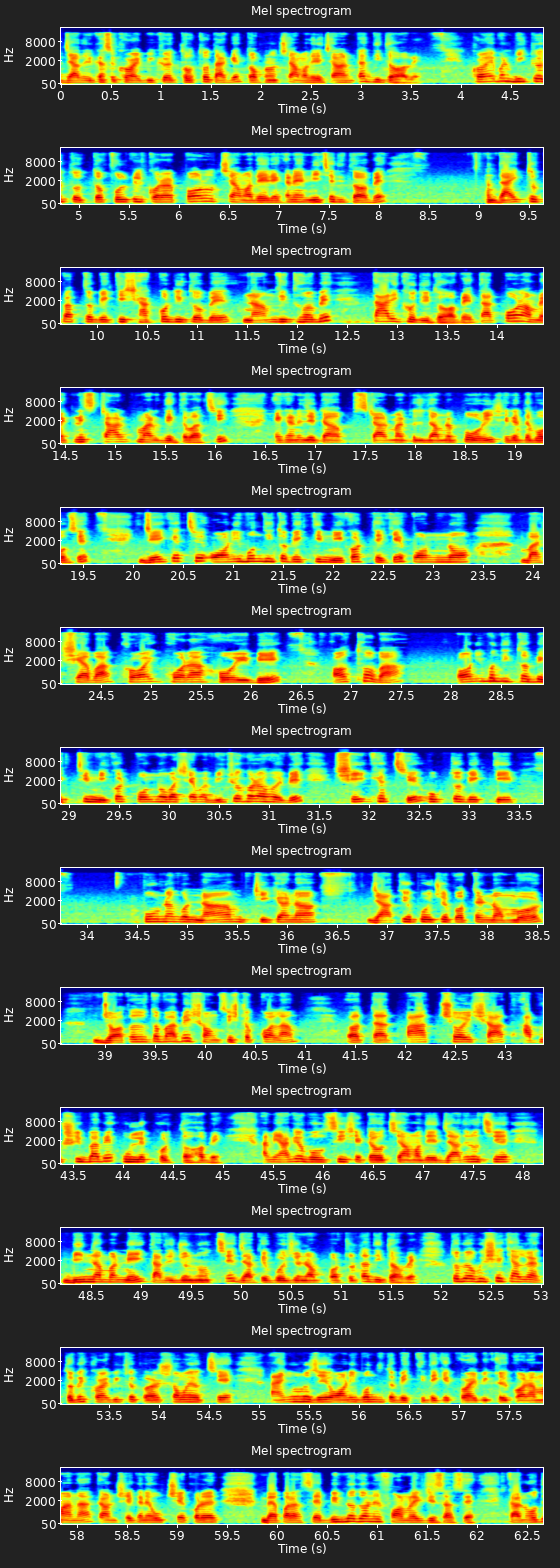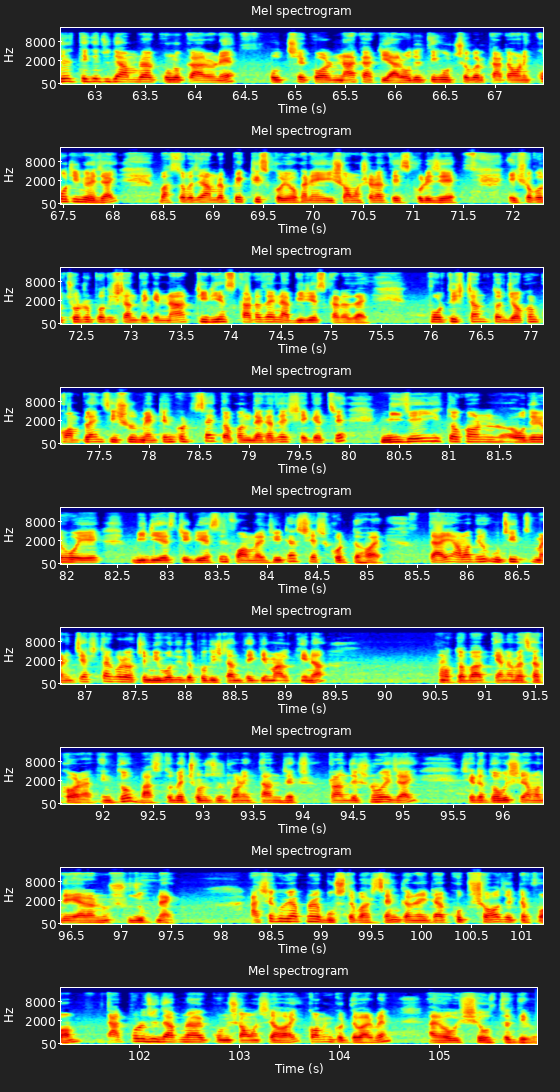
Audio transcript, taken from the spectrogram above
যাদের কাছে ক্রয় বিক্রয়ের তথ্য থাকে, তখন হচ্ছে আমাদের এই চালানটা দিতে হবে। ক্রয় এবং বিক্রয়ের তথ্য ফুলফিল করার পর হচ্ছে আমাদের এখানে নিচে দিতে হবে। দায়িত্বপ্রাপ্ত ব্যক্তির স্বাক্ষর দিতে হবে, নাম দিতে হবে তারিখও দিতে হবে। তারপর আমরা এখানে স্টার মার্ক দেখতে পাচ্ছি। এখানে যেটা স্টার মার্কটা যদি আমরা পড়ি, সেক্ষেত্রে বলছে, যেই ক্ষেত্রে অনিবন্ধিত ব্যক্তির নিকট থেকে পণ্য বা সেবা ক্রয় করা হইবে অথবা অনিবন্ধিত ব্যক্তির নিকট পণ্য বা সেবা বিক্রয় করা হইবে, সেই ক্ষেত্রে উক্ত ব্যক্তির পূর্ণাঙ্গ নাম, ঠিকানা, জাতীয় পরিচয়পত্রের নম্বর, যথাযথভাবে সংশ্লিষ্ট কলাম অর্থাৎ পাঁচ, ছয়, সাত আবশ্যিকভাবে উল্লেখ করতে হবে। আমি আগে বলছি, সেটা হচ্ছে আমাদের যাদের হচ্ছে বিন নাম্বার নেই, তাদের জন্য হচ্ছে জাতীয় পরিচয় পত্রটা দিতে হবে। তবে অবশ্যই খেয়াল রাখতে হবে, ক্রয় বিক্রয় করার সময় হচ্ছে আইন অনুযায়ী অনিবন্ধিত ব্যক্তি থেকে ক্রয় বিক্রয় করা মানা, কারণ সেখানে উৎসে করের ব্যাপার আছে, বিভিন্ন ধরনের ফর্মালিটিস আছে। কারণ ওদের থেকে যদি আমরা কোনো কারণে উৎসে কর না কাটি, আর ওদের থেকে উৎস কর কাটা অনেক কঠিন হয়ে যায়, বাস্তবে যে আমরা প্র্যাকটিস করি, ওখানে এই সমস্যাটা ফেস করি যে এই সকল ছোট প্রতিষ্ঠান থেকে না টিডিএস কাটা যায়, না বিডিএস কাটা যায়। প্রতিষ্ঠান তো যখন কমপ্লায়েন্স ইস্যু মেনটেন করতে চায়, তখন দেখা যায় সেক্ষেত্রে নিজেই তখন ওদের হয়ে বিডিএস, টিডিএস এর ফর্মালিটিটা শেষ করতে হয়। তাই আমাদের উচিত মানে চেষ্টা করা হচ্ছে নিবন্ধিত প্রতিষ্ঠান থেকে মাল কেনা অথবা কেনাবেচা করা। কিন্তু বাস্তবে ছোট ছোট অনেক ট্রানজ্যাকশন ট্রানজ্যাকশন হয়ে যায়, সেটা তো অবশ্যই আমাদের এড়ানোর সুযোগ নেই। আশা করি আপনারা বুঝতে পারছেন, কারণ এটা খুব সহজ একটা ফর্ম তারপরে যদি আপনার কোনো সমস্যা হয় কমেন্ট করতে পারবেন, আমি অবশ্যই উত্তর দিব।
